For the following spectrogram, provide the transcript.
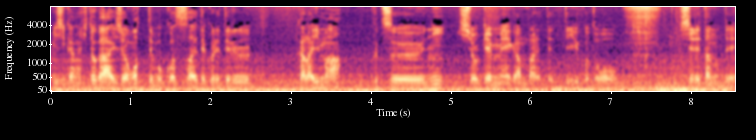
身近な人が愛情を持って僕を支えてくれてるから今普通に一生懸命頑張れてっていうことを知れたので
